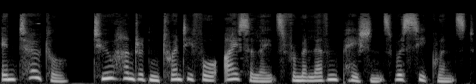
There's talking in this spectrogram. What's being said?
In total, 224 isolates from 11 patients were sequenced.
